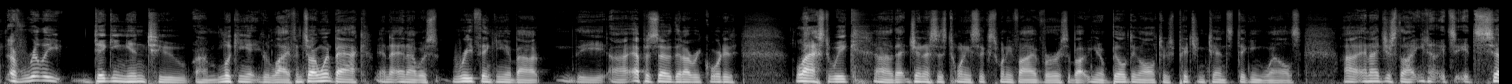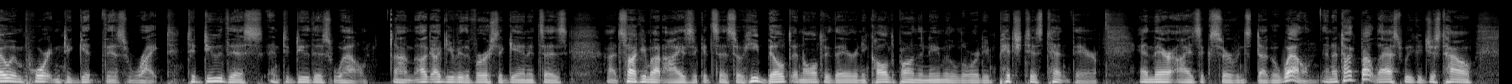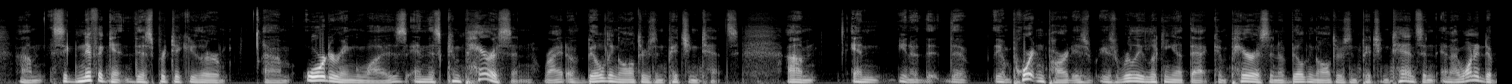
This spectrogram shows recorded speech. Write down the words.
of really digging into um, looking at your life. And so i went back and, and i was rethinking about the uh, episode that i recorded last week uh, that genesis 26 25 verse about you know building altars pitching tents digging wells. Uh, and i just thought you know it's it's so important to get this right to do this and to do this well um, I'll, I'll, give you the verse again. It says, uh, it's talking about Isaac. It says, So he built an altar there and he called upon the name of the Lord and pitched his tent there. And there Isaac's servants dug a well. And I talked about last week just how um, significant this particular um, ordering was and this comparison, right, of building altars and pitching tents. Um, and, you know, the, the, the important part is is really looking at that comparison of building altars and pitching tents and and I wanted to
